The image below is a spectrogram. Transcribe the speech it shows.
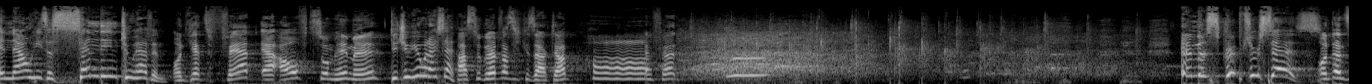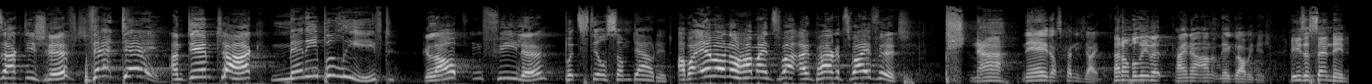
And now he's ascending to heaven. und jetzt fährt er auf zum Himmel. Did you hear what I said? Hast du gehört, was ich gesagt habe? Er fährt. And the scripture says Und dann sagt die Schrift, that day an dem Tag many believed, glaubten viele, but still some doubted. aber immer noch haben ein, ein paar gezweifelt. Nah, Nee, das kann nicht sein. I don't believe it. Keine Ahnung, nee, glaube ich nicht. He's ascending.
